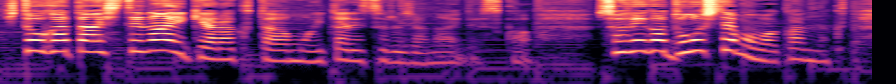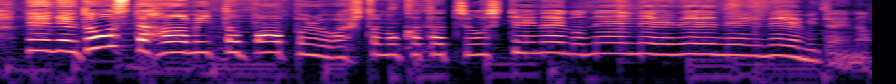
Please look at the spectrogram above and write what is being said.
人型してないキャラクターもいたりするじゃないですか。それがどうしても分かんなくて「ねえねえどうしてハーミットパープルは人の形をしていないの？ねえねえねえねえねえ」みたいな。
